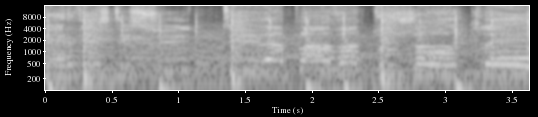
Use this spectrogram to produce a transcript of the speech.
kergesti süttiv ja plahvatusohtlik. tee,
